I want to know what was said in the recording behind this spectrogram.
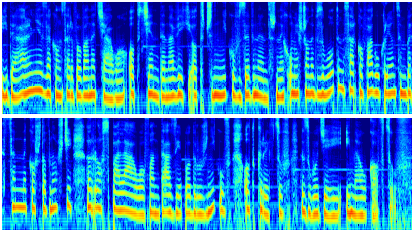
Idealnie zakonserwowane ciało, odcięte na wieki od czynników zewnętrznych, umieszczone w złotym sarkofagu kryjącym bezcenne kosztowności, rozpalało fantazję podróżników, odkrywców, złodziei i naukowców.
